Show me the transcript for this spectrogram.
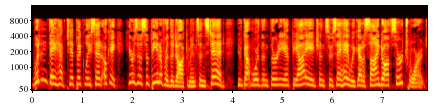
wouldn't they have typically said, okay, here's a subpoena for the documents? Instead, you've got more than 30 FBI agents who say, hey, we've got a signed off search warrant.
